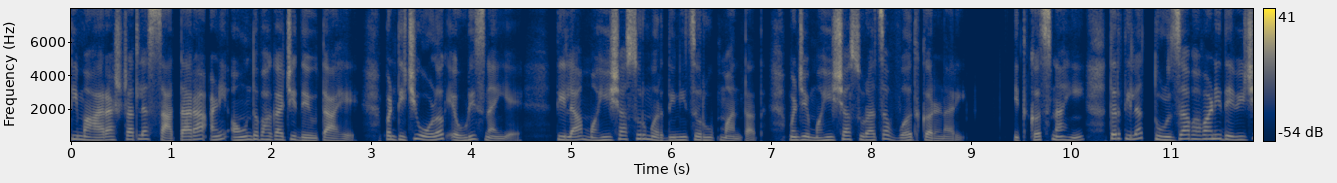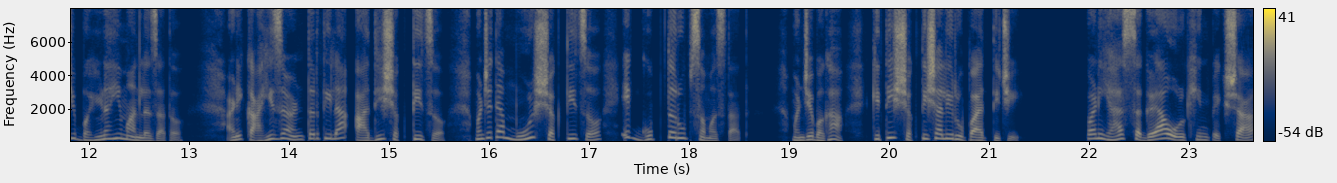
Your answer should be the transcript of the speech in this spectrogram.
ती महाराष्ट्रातल्या सातारा आणि औंध भागाची देवता आहे पण तिची ओळख एवढीच नाहीये. तिला महिषासूर मर्दिनीचं रूप मानतात म्हणजे महिषासुराचा वध करणारी. इतकंच नाही तर तिला तुळजाभवानी देवीची बहीणही मानलं जातं. आणि काही जण तर तिला आदिशक्तीचं म्हणजे त्या मूळ शक्तीचं एक गुप्त रूप समजतात. म्हणजे बघा किती शक्तिशाली रूप आहेत तिची. पण ह्या सगळ्या ओळखींपेक्षा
